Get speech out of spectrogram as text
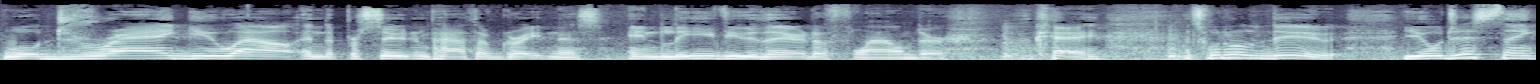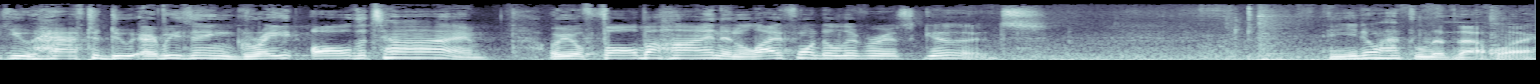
will drag you out in the pursuit and path of greatness and leave you there to flounder. Okay? That's what it'll do. You'll just think you have to do everything great all the time, or you'll fall behind and life won't deliver its goods. And you don't have to live that way.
